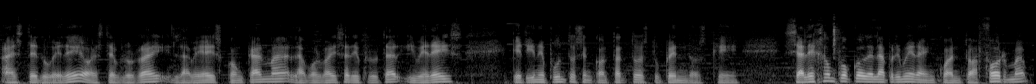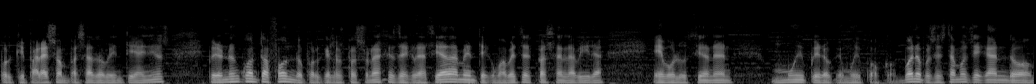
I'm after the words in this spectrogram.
a este DVD o a este Blu-ray, la veáis con calma, la volváis a disfrutar y veréis que tiene puntos en contacto estupendos, que se aleja un poco de la primera en cuanto a forma, porque para eso han pasado 20 años, pero no en cuanto a fondo, porque los personajes, desgraciadamente, como a veces pasa en la vida, evolucionan muy pero que muy poco. Bueno, pues estamos llegando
